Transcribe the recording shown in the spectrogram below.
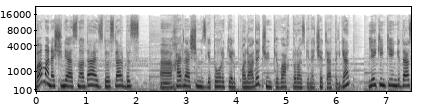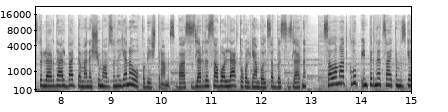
Va mana shunday asnoda aziz do'stlar biz e, xayrlashishimizga to'g'ri kelib qoladi chunki vaqt birozgina chetlatilgan. Lekin keyingi dasturlarda albatta mana shu mavzuni yana o'qib eshittiramiz va sizlarda savollar tug'ilgan bo'lsa biz sizlarni salomat klub internet saytimizga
